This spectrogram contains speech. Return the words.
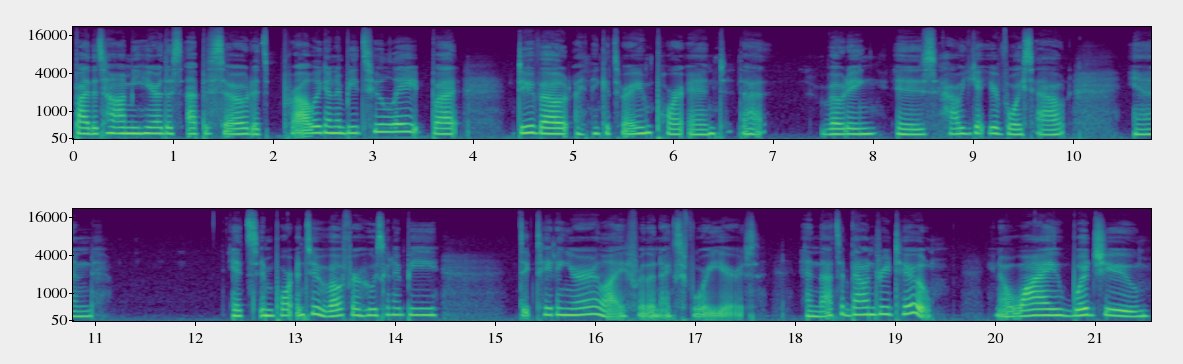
By the time you hear this episode, it's probably going to be too late, but do vote. I think it's very important that voting is how you get your voice out, and it's important to vote for who's going to be dictating your life for the next four years. And that's a boundary too. You know, why would you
